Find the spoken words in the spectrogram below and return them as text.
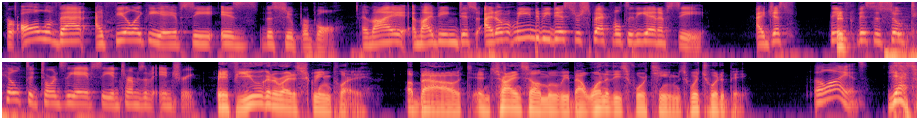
for all of that, I feel like the AFC is the Super Bowl. Am I am I being dis I don't mean to be disrespectful to the NFC. I just think If- this is so tilted towards the AFC in terms of intrigue. If you were going to write a screenplay about and try and sell a movie about one of these four teams, which would it be? The Lions. Yes.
